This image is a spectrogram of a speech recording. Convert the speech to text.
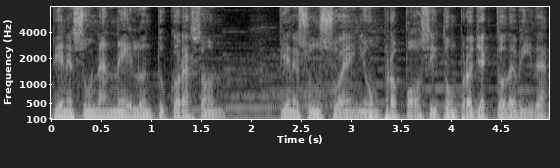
¿Tienes un anhelo en tu corazón? ¿Tienes un sueño, un propósito, un proyecto de vida?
